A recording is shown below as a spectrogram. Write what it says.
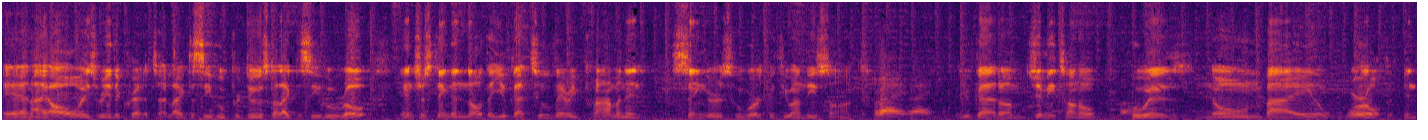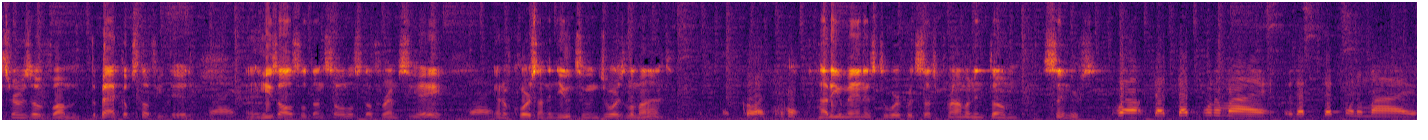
And I always read the credits. I like to see who produced. I like to see who wrote. Interesting to note that you've got two very prominent singers who worked with you on these songs. Right. Right. You've got um, Jimmy Tunnell, who is known by the world in terms of um, the backup stuff he did, Right. and he's also done solo stuff for MCA, Right. and of course on the new tune George Lamond. Of course. How do you manage to work with such prominent um, singers? Well, that that's one of my that's that's one of my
